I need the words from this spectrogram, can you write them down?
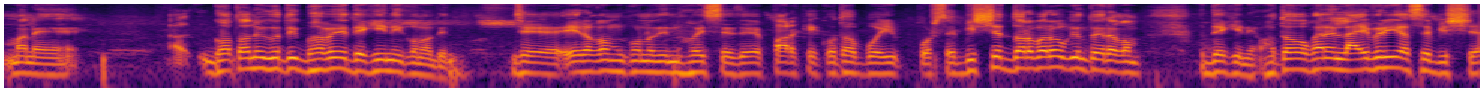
মানে গতানুগতিকভাবে দেখিনি কোনো দিন যে এরকম কোনো দিন হয়েছে যে পার্কে কোথাও বই পড়ছে। বিশ্বের দরবারেও কিন্তু এরকম দেখিনি। হয়তো ওখানে লাইব্রেরি আছে বিশ্বে,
